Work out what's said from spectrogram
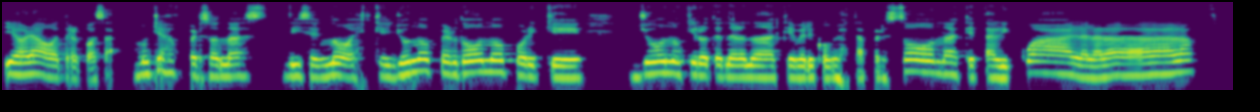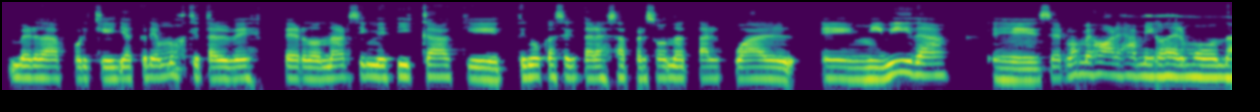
Y ahora otra cosa, muchas personas dicen, no, es que yo no perdono porque yo no quiero tener nada que ver con esta persona, que tal y cual, la, la, la, la, la, ¿verdad? Porque ya creemos que tal vez perdonar significa que tengo que aceptar a esa persona tal cual en mi vida, eh, ser los mejores amigos del mundo,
